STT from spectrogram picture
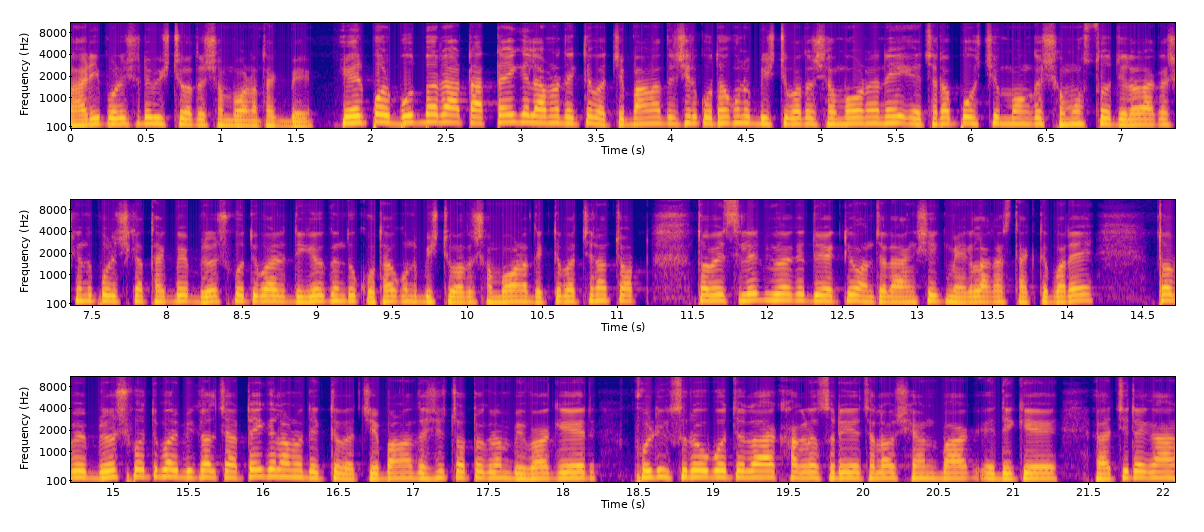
ভারী পরিসরে বৃষ্টিপাতের সম্ভাবনা থাকবে। এরপর বুধবার রাত আটটায় গেলে আমরা দেখতে পাচ্ছি বাংলাদেশের কোথাও কোনো বৃষ্টিপাতের সম্ভাবনা নেই। এছাড়া পশ্চিমবঙ্গের সমস্ত জেলার আকাশ কিন্তু পরিষ্কার থাকবে। বৃহস্পতিবারের দিকেও কিন্তু কোথাও কোনো বৃষ্টিপাতের সম্ভাবনা দেখতে পাচ্ছি না। চট তবে সিলেট বিভাগের দু একটি অঞ্চলে আংশিক মেঘলা আকাশ থাকতে পারে। তবে বৃহস্পতিবার বিকাল চারটায় গেলে আমরা দেখতে পাচ্ছি বাংলাদেশের চট্টগ্রাম বিভাগের ফটিকছড়ি উপজেলা খাগড়াছড়ি এছাড়াও শ্যানবাগ এদিকে চিটাগাং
